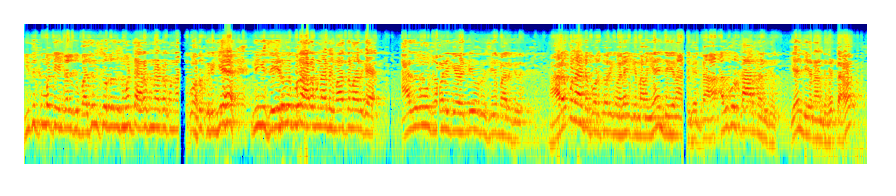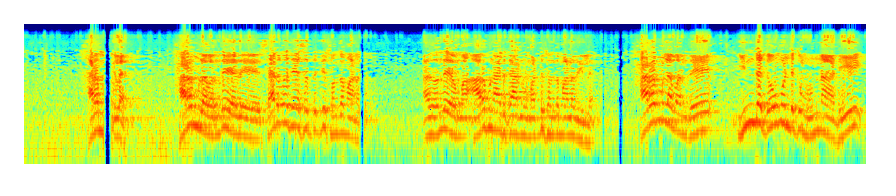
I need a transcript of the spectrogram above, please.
இதுக்கு மட்டும் எங்களுக்கு பதில் சொல்றதுக்கு மட்டும் அரபு நாட்டை கொண்டாந்து கொடுக்குறீங்க நீங்க செய்யறது கூட அரபு நாட்டுக்கு மாத்தமா இருக்க? அதுவும் கவனிக்க வேண்டிய ஒரு விஷயமா இருக்குது. அரபு நாட்டை பொறுத்த வரைக்கும் விலைக்கு ஏன் செய்யறான்னு கேட்டான் அதுக்கு ஒரு காரணம் இருக்குது ஏன் செய்யறான்னு கேட்டான் ஹரம் இருக்குல்ல. ஹரம்ல வந்து அது சர்வதேசத்துக்கு சொந்தமானது. அது வந்து ம- அரபு நாட்டுக்காரனுக்கு மட்டும் சொந்தமானது இல்ல. ஹரம்ல வந்து இந்த கவர்மெண்ட்டுக்கு முன்னாடி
